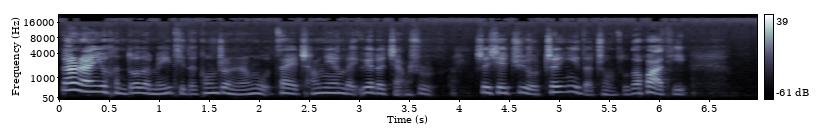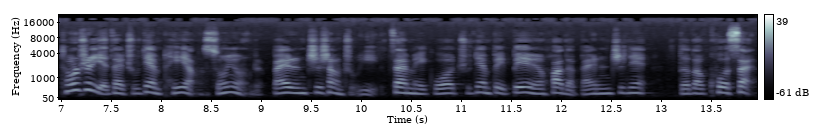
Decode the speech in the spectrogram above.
当然，有很多的媒体的公众人物在长年累月的讲述这些具有争议的种族的话题，同时也在逐渐培养、怂恿着白人至上主义在美国逐渐被边缘化的白人之间得到扩散。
